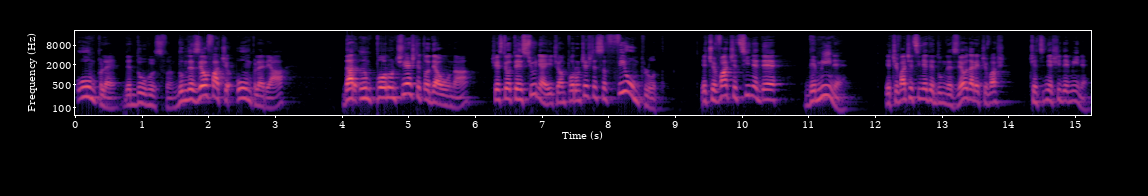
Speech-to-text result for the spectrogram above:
umple de Duhul Sfânt. Dumnezeu face umplerea, dar îmi poruncește totdeauna, și este o tensiune aici, îmi poruncește să fiu umplut. E ceva ce ține de, de mine. E ceva ce ține de Dumnezeu, dar e ceva ce ține și de mine.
